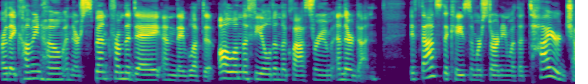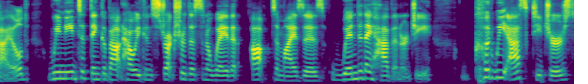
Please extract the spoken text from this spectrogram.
Are they coming home and they're spent from the day and they've left it all on the field in the classroom and they're done? If that's the case and we're starting with a tired child, we need to think about how we can structure this in a way that optimizes when do they have energy? Could we ask teachers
